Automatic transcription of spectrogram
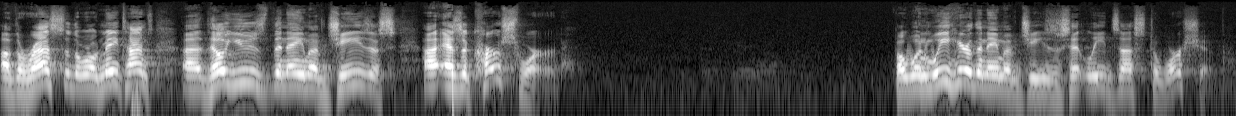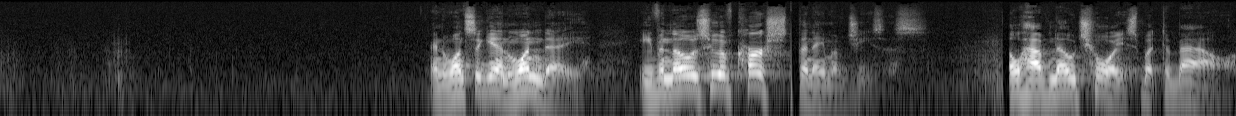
Of the rest of the world, many times uh, they'll use the name of Jesus uh, as a curse word. But when we hear the name of Jesus, it leads us to worship. And once again, one day, even those who have cursed the name of Jesus, they'll have no choice but to bow.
